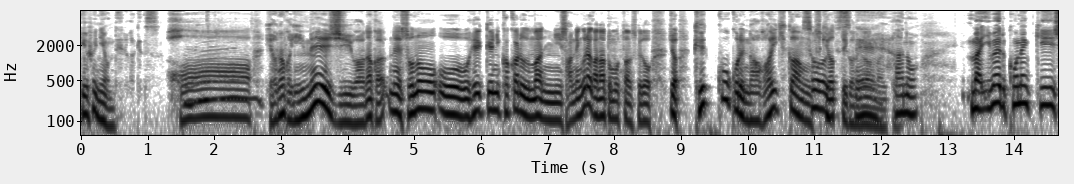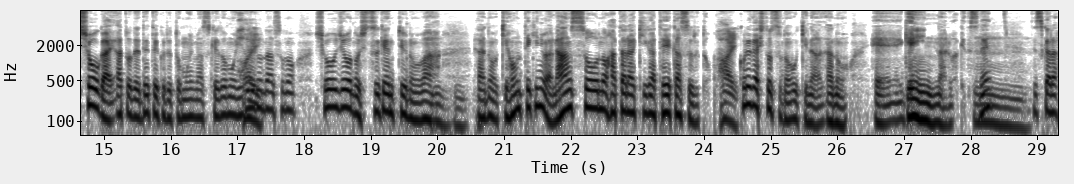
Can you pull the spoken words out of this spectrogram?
いうふうに呼んでいるわけです。はあ、いやなんかイメージはなんかねその閉経にかかる前に3年ぐらいかなと思ったんですけどじゃ結構これ長い期間付き合っていかなきゃならないと。あのまあ、いわゆる更年期障害後で出てくると思いますけども、い、ろいろなその症状の出現っていうのは、うんうん、あの基本的には卵巣の働きが低下すると、はい、これが一つの大きなあの、えー、原因になるわけですね。ですから、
